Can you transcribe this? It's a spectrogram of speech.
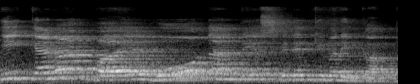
he cannot buy more than this within given income.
